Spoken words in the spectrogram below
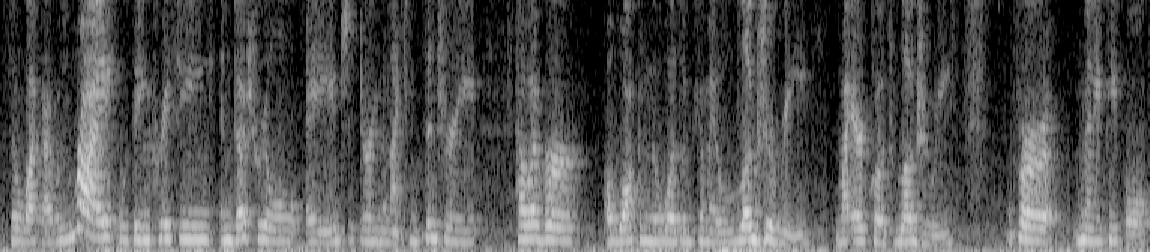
So, like I was right with the increasing industrial age during the 19th century, however, a walk in the woods would become a luxury, my air quotes, luxury, for many people.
